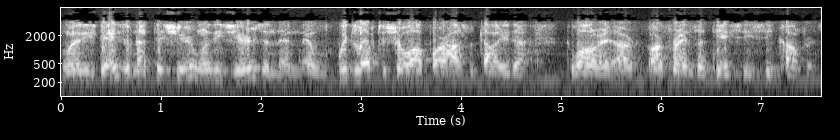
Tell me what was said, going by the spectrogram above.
one of these days, if not this year, one of these years, and, and, and we'd love to show off our hospitality to, to all our, our, our friends at the ACC conference.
